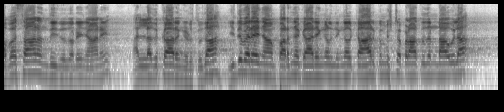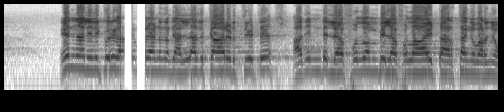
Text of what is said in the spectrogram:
അവസാനം എന്ത് ചെയ്തു പറഞ്ഞാൽ ഞാൻ അല്ലതുക്കാരം എടുത്തു ഇതാ ഇതുവരെ ഞാൻ പറഞ്ഞ കാര്യങ്ങൾ നിങ്ങൾക്ക് ആർക്കും ഇഷ്ടപ്പെടാത്തതുണ്ടാവില്ല എന്നാൽ എനിക്കൊരു കാര്യം പറയാണെന്നുണ്ടെങ്കിൽ അല്ലതുക്കാരെടുത്തിട്ട് അതിന്റെ ലഫുലൊമ്പി ലഫുലായിട്ട് അർത്ഥം പറഞ്ഞു.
